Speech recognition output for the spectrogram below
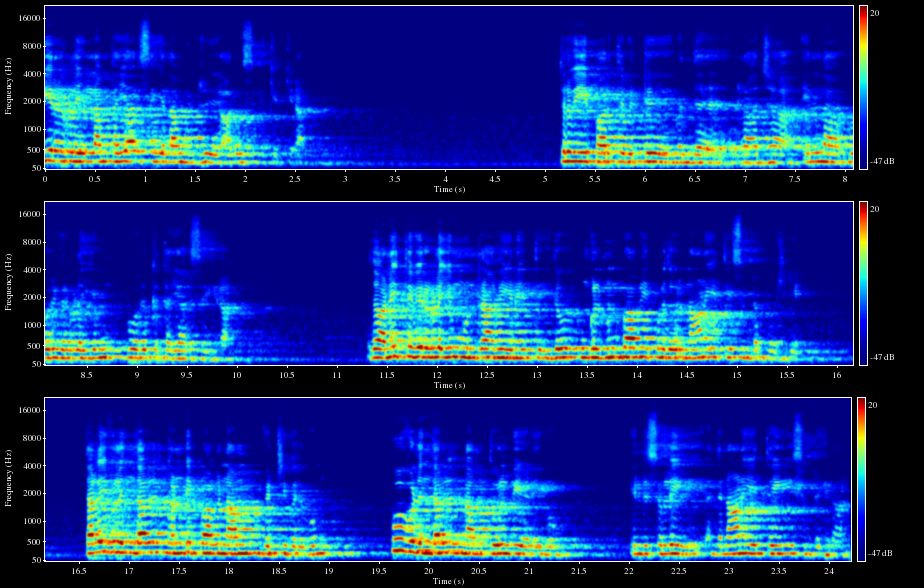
வீரர்களை எல்லாம் தயார் செய்யலாம்? என்று ஆலோசனை கேட்கிறார். துறவியை பார்த்துவிட்டு வந்த ராஜா எல்லா போர் வீரர்களையும் போருக்கு தயார் செய்கிறார். இது அனைத்து வீரர்களையும் ஒன்றாக இணைத்து இதோ உங்கள் முன்பாக இப்பொழுது ஒரு நாணயத்தை சுண்ட போகிறேன். தலை விழுந்தால் கண்டிப்பாக நாம் வெற்றி பெறுவோம். பூ விழுந்தால் நாம் தோல்வி அடைவோம் என்று சொல்லி அந்த நாணயத்தை சுண்டுகிறான்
